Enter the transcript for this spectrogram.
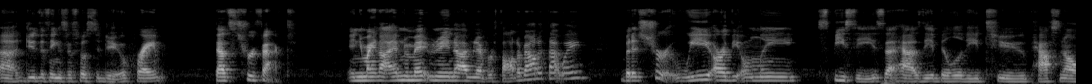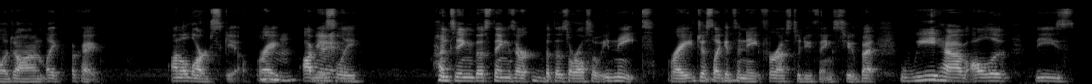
uh, do the things they're supposed to do right? That's true fact and you might not, you may, you may not have never thought about it that way, but it's true. We are the only species that has the ability to pass knowledge on, like, okay, on a large scale, right? Mhm. Yeah, Obviously, hunting, those things are, but those are also innate, right? Just like it's innate for us to do things too. But we have all of these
